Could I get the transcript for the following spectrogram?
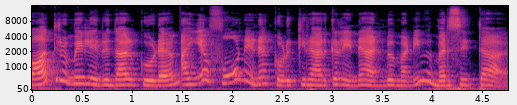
பாத்ரூமில் இருந்தால் கூட ஐயா போன் என கொடுக்கிறார்கள் என அன்புமணி விமர்சித்தார்.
